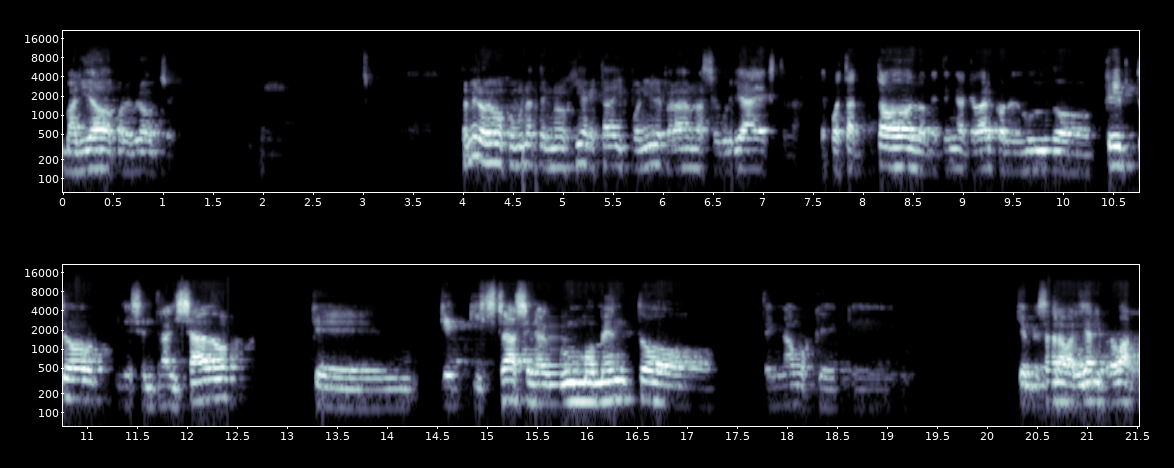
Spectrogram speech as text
validados por el blockchain. También lo vemos como una tecnología que está disponible para dar una seguridad extra. Después está todo lo que tenga que ver con el mundo cripto y descentralizado, que, que quizás en algún momento tengamos que, que, que, empezar a validar y probar.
